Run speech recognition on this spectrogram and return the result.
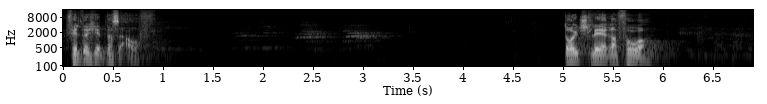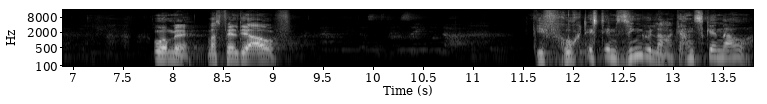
Fällt euch etwas auf? Deutschlehrer vor. Urmel, was fällt dir auf? Die Frucht ist im Singular, ganz genau.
